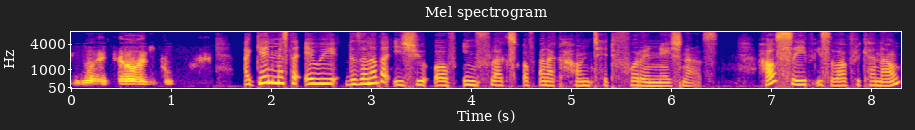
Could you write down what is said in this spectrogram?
you know, a terrorist group. Again, Mr. Ewi, there's another issue of influx of unaccounted foreign nationals. How safe is South Africa now?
